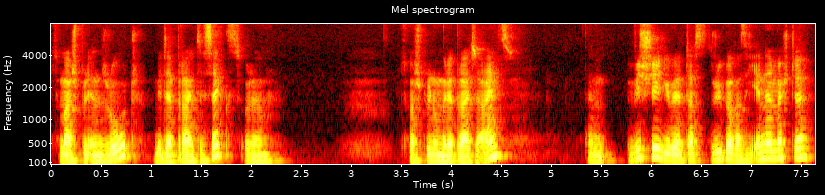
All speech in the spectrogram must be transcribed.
Zum Beispiel in Rot mit der Breite 6 oder zum Beispiel nur mit der Breite 1. Dann wische ich über das drüber, was ich ändern möchte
